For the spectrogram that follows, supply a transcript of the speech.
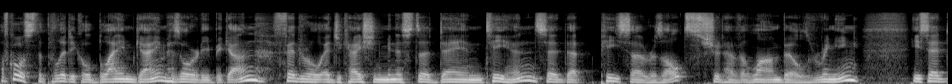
Of course, the political blame game has already begun. Federal Education Minister Dan Tehan said that PISA results should have alarm bells ringing. He said,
